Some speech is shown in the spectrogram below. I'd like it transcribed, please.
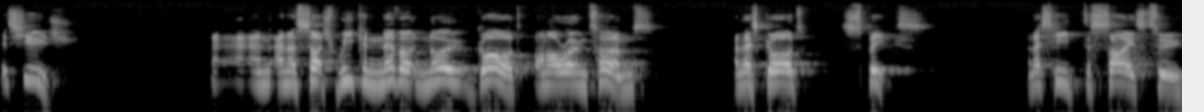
It's huge. And, and as such, we can never know God on our own terms unless God speaks, unless He decides to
